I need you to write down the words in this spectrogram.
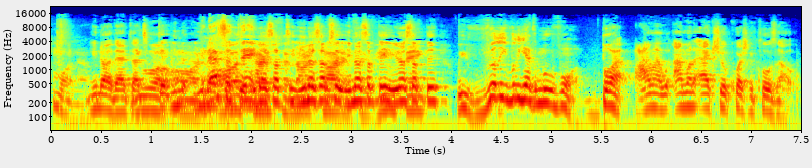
Come on now. You know that that's You you, are know, you know, on you know all something. You know something. You know something. You know something. You know something. We really, really have to move on. But I'm I'm gonna ask you a question. to Close out.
